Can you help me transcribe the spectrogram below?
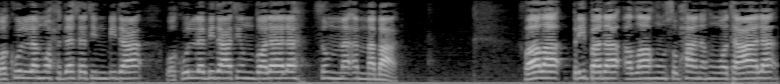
وكل محدثة بدعة وكل بدعة ضلالة ثم أما بعد Hvala pripada Allahu subhanahu wa ta'ala,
